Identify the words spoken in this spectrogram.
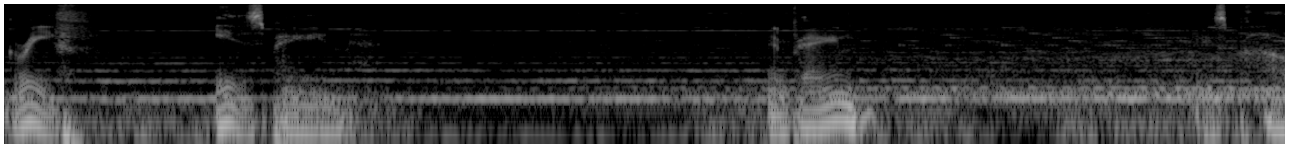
Grief is pain. And pain is power.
